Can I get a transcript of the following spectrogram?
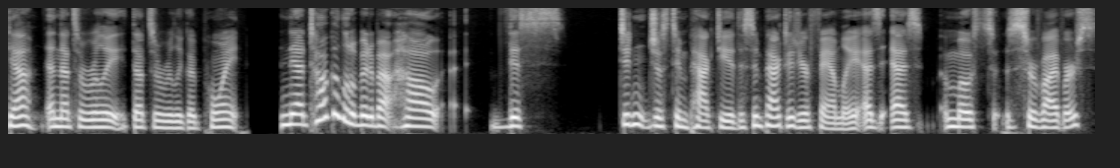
yeah and that's a really that's a really good point now talk a little bit about how this didn't just impact you this impacted your family as as most survivors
